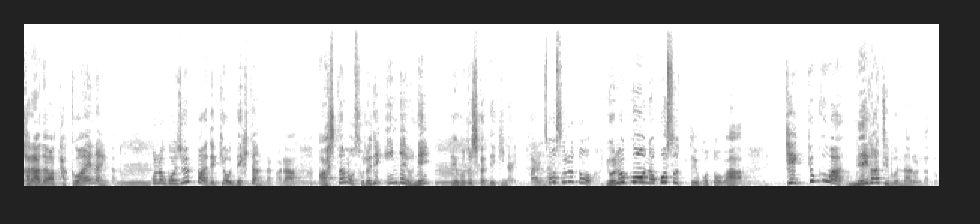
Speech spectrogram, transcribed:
体は蓄えないんだと、うん。この50%で今日できたんだから、明日もそれでいいんだよね。っていうことしかできない、はいはい。そうすると余力を残すっていうことは、結局はネガティブになるんだと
